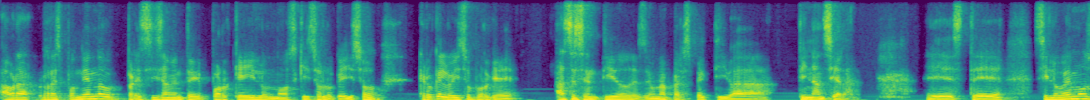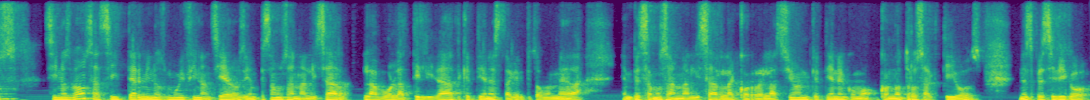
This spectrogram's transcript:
ahora, respondiendo precisamente por qué Elon Musk hizo lo que hizo, creo que lo hizo porque hace sentido desde una perspectiva financiera. Este, si lo vemos, si nos vamos así, términos muy financieros y empezamos a analizar la volatilidad que tiene esta criptomoneda, empezamos a analizar la correlación que tiene como, con otros activos, en específico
